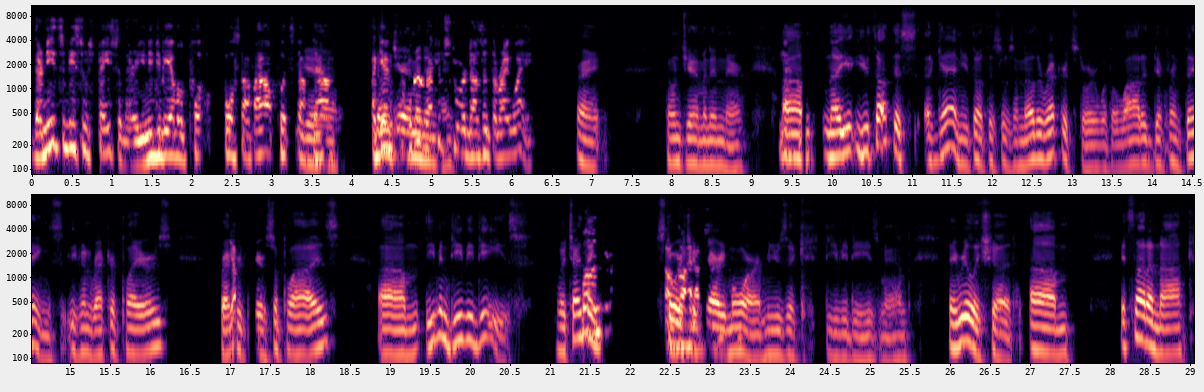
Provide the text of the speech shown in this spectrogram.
There needs to be some space in there. You need to be able to pull pull stuff out, put stuff Yeah. down. Again, jam Corner it in record store does it the right way. right. Don't jam it in there. Yeah. Um, now you, you thought this again, you thought this was another record store with a lot of different things, even record players, record player supplies, um, even DVDs, which I Well, think Oh, stores ahead, should carry more music DVDs, man. They really should. Um, it's not a knock,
